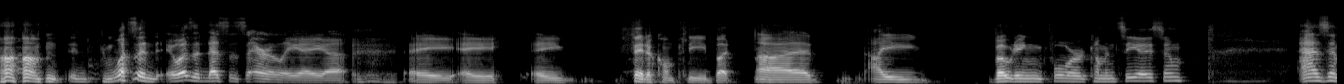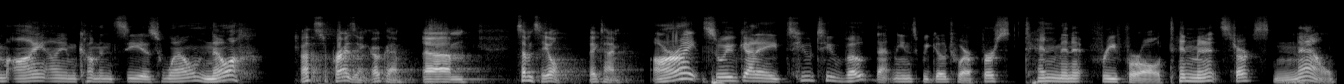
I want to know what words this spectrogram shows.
um, it wasn't it wasn't necessarily a uh, a a a fait accompli, but uh, I voting for come and see. I assume. As am I. I am come and see as well. Noah. That's surprising. Okay. Um, Seven Seal, big time. All right, so we've got a 2 2 vote. That means we go to our first 10 minute free for all. 10 minutes starts now.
